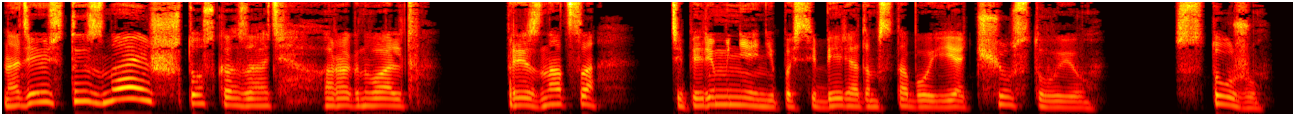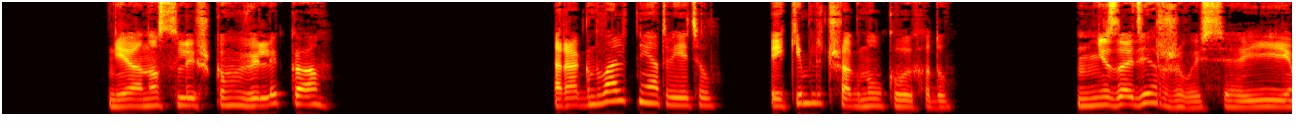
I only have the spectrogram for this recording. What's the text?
«Надеюсь, ты знаешь, что сказать, Рагнвальд. Признаться, теперь и мне не по себе рядом с тобой. Я чувствую стужу. И она слишком велика». Рагнвальд не ответил, и Кимлет шагнул к выходу. «Не задерживайся и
